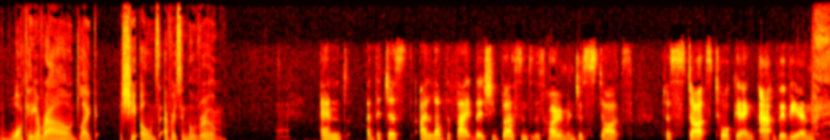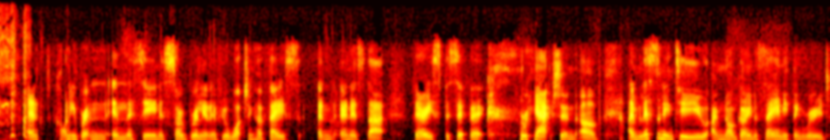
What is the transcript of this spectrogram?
walking around like she owns every single room. And uh, the just I love the fact that she bursts into this home and just starts just starts talking at Vivian. And Connie Britton in this scene is so brilliant if you're watching her face. And and it's that very specific reaction of I'm listening to you, I'm not going to say anything rude,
